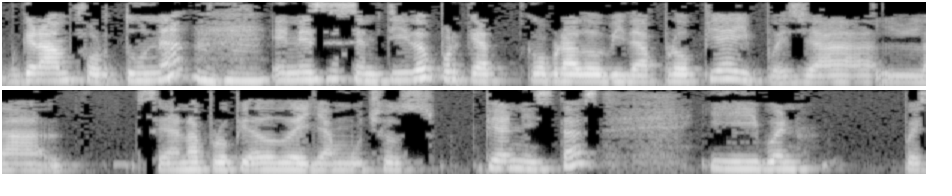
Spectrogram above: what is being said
gran fortuna en ese sentido porque ha cobrado vida propia y pues ya la, se han apropiado de ella muchos pianistas y bueno, pues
